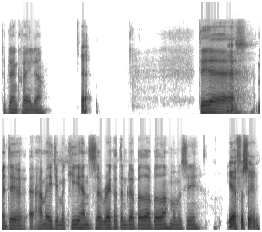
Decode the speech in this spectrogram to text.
Så bliver han kval, ja. Ja. Det er... Ja. Men det ham AJ McKee, hans øh, record, den bliver bedre og bedre, må man sige. Ja, for sagen.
